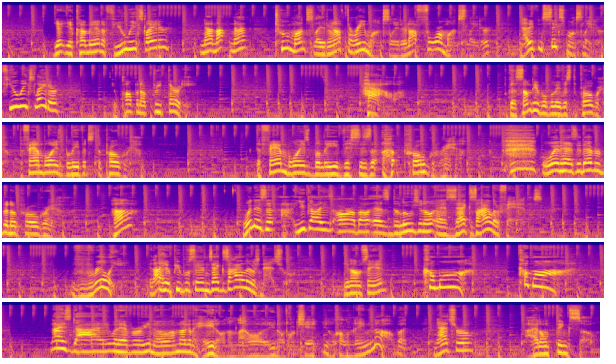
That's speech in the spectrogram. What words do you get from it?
Yet you come in a few weeks later now, not not two months later, not three months later, not four months later, not even six months later. A few weeks later, you're pumping up 330. How? Because some people believe it's the program. The fanboys believe it's the program. The fanboys believe this is a, a program. when has it ever been a program? Huh? When is it? Uh, you guys are about as delusional as Zack Zyler fans. Really? And I hear people saying Zack Zyler is natural. You know what I'm saying? Come on. Come on. Nice guy, whatever, you know. I'm not gonna hate on him like, oh, you know, talk shit, you know, call him names. No, but natural? I don't think so.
